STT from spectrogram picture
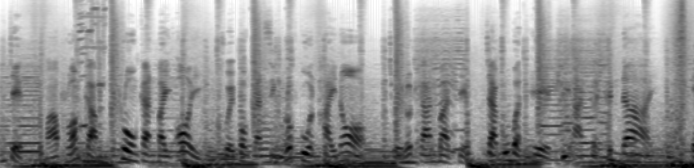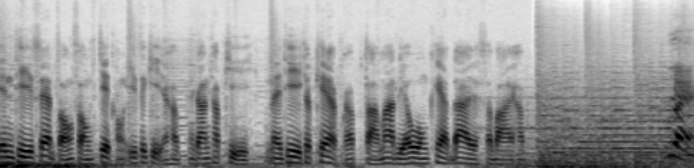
227 มาพร้อมกับโครงการใบอ้อย ช่วยป้องกันสิ่งรบกวนภายนอก ช่วยลดการบาดเจ็บจากอุบัติเหตุที่อาจเกิดขึ้นได้ NTZ 227ของ i s u z u ครับในการขับขี่ในที่แคบๆครับสามารถเลี้ยววงแคบได้สบายครับ แรง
